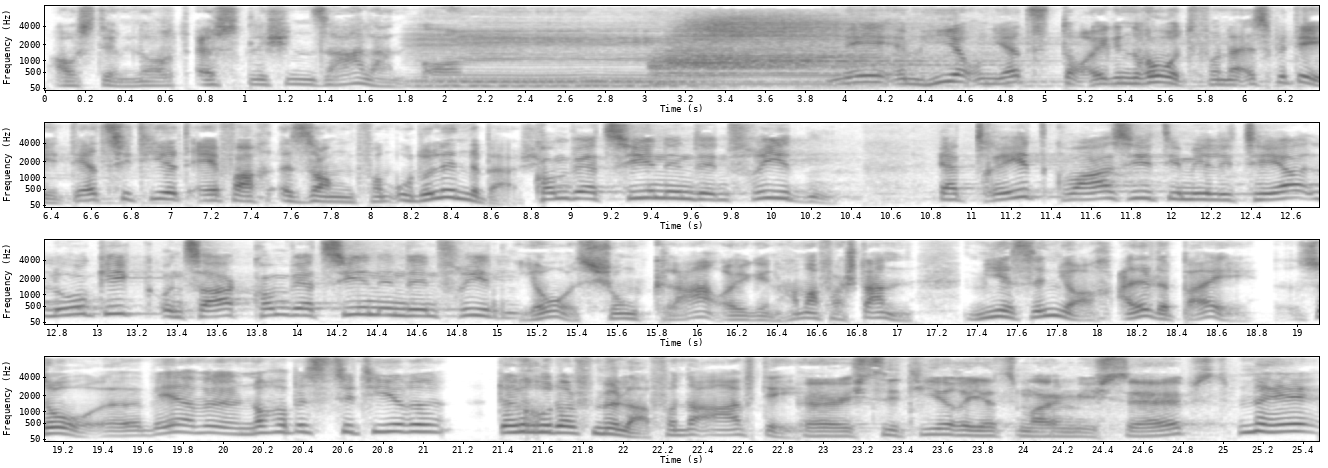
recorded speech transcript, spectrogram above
aus dem nordöstlichen Saarland. Um. Nee, im Hier und Jetzt der Eugen Roth von der SPD. Der zitiert einfach einen Song vom Udo Lindeberg. Komm, wir ziehen in den Frieden. Er dreht quasi die Militärlogik und sagt, komm, wir ziehen in den Frieden. Jo, ist schon klar, Eugen, haben wir verstanden. Wir sind ja auch all dabei. So, äh, wer will noch ein bisschen zitieren? Der Rudolf Müller von der AfD. Äh, ich zitiere jetzt mal mich selbst. Nee,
